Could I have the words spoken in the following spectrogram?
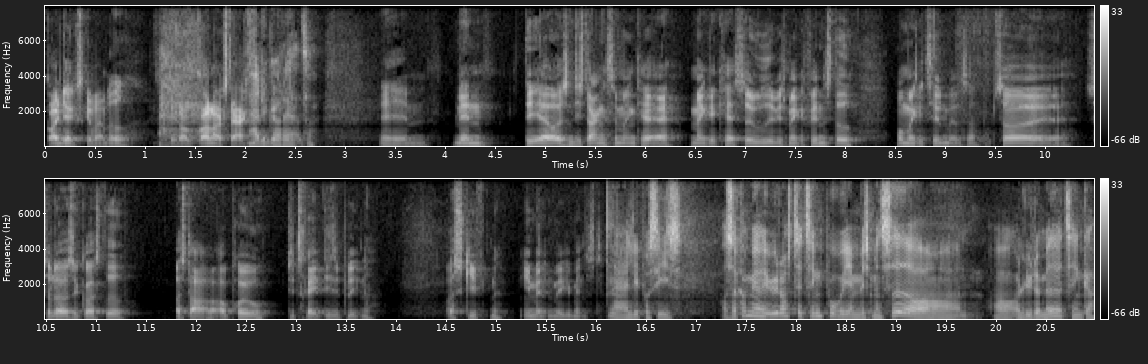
Godt, jeg ikke skal være med. Det går godt nok stærkt. Ja, det gør det altså. Øhm, men det er også en distance, man kan, man kan kaste ud i, hvis man kan finde et sted, hvor man kan tilmelde sig. Så, øh, så er det også et godt sted at starte og prøve de tre discipliner. Og skiftende imellem, ikke mindst. Ja, lige præcis. Og så kommer jeg jo også til at tænke på, jamen, hvis man sidder og, og, og lytter med og tænker,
